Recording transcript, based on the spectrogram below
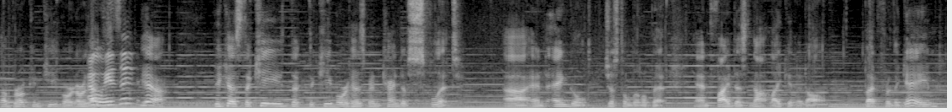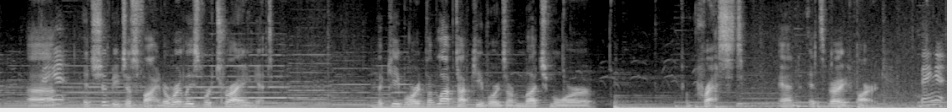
a broken keyboard. Or Oh, is it? yeah, because the key, the, the keyboard has been kind of split uh, and angled just a little bit, and Fi does not like it at all. But for the game, uh, it. it should be just fine, or at least we're trying it. The keyboard, the laptop keyboards are much more compressed, and it's very hard. Dang it.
